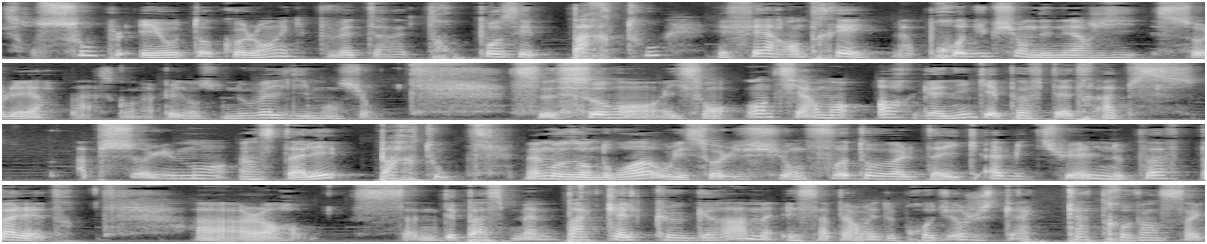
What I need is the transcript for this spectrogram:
qui sont souples et autocollants et qui peuvent être posés partout et faire entrer la production d'énergie solaire, bah, ce qu'on appelle dans une nouvelle dimension. Ce sont, ils sont entièrement organiques et peuvent être absolument installés partout, même aux endroits où les solutions photovoltaïques habituelles ne peuvent pas l'être. Alors, ça ne dépasse même pas quelques grammes et ça permet de produire jusqu'à 85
